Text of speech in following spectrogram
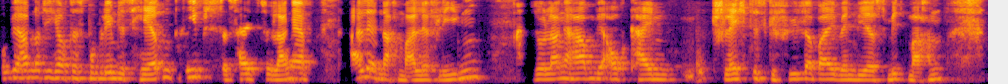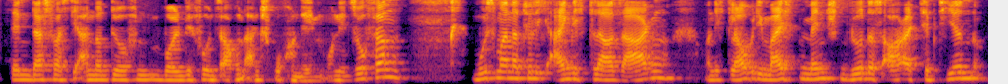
Und wir haben natürlich auch das Problem des Herdentriebs. Das heißt, solange alle nach Malle fliegen, solange haben wir auch kein schlechtes Gefühl dabei, wenn wir es mitmachen. Denn das, was die anderen dürfen, wollen wir für uns auch in Anspruch nehmen. Und insofern muss man natürlich eigentlich klar sagen, und ich glaube, die meisten Menschen würden das auch akzeptieren,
